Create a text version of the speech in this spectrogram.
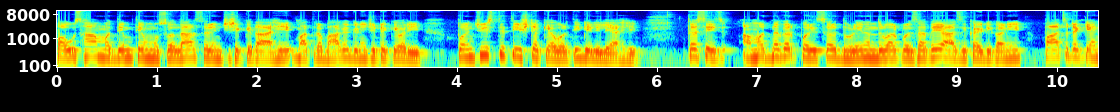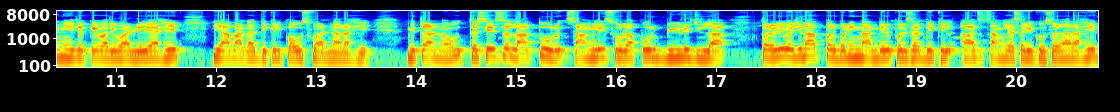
पाऊस हा मध्यम ते मुसळधार सरींची शक्यता आहे. मात्र भाग घेण्याची टक्केवारी पंचवीस ते तीस टक्क्यावरती गेलेली आहे. तसेच अहमदनगर परिसर धुळे नंदुरबार परिसरातही आज काही ठिकाणी पाच टक्क्यांनी टक्केवारी वाढलेली आहे. या भागात देखील पाऊस वाढणार आहे. मित्रांनो तसेच लातूर सांगली सोलापूर बीड जिल्हा परळी वैजनाथ परभणी नांदेड परिसरात देखील आज चांगल्या सरी कोसळणार आहेत.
